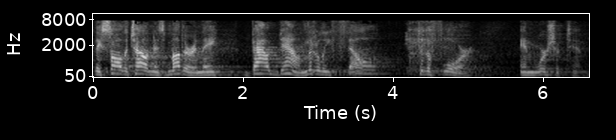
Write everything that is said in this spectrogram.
they saw the child and his mother, and they bowed down, literally fell to the floor and worshiped him.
